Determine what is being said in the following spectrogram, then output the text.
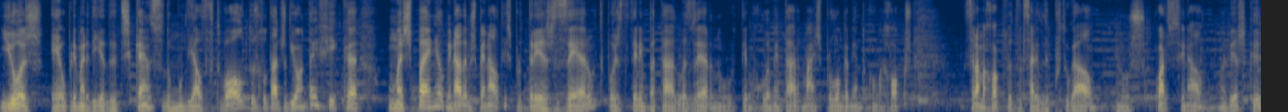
E hoje é o primeiro dia de descanso do Mundial de Futebol. Dos resultados de ontem fica uma Espanha eliminada nos penaltis por 3-0, depois de ter empatado a 0 no tempo regulamentar mais prolongamento com Marrocos. Será Marrocos o adversário de Portugal nos quartos de final, uma vez que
